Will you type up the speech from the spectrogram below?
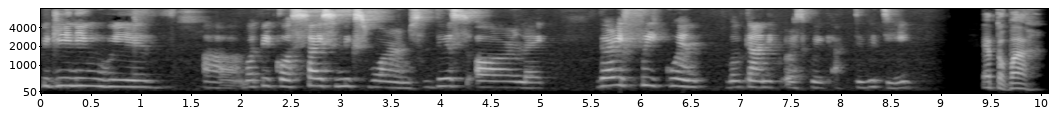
beginning with uh, what we call seismic swarms. These are like very frequent volcanic earthquake activity. Ito pa,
